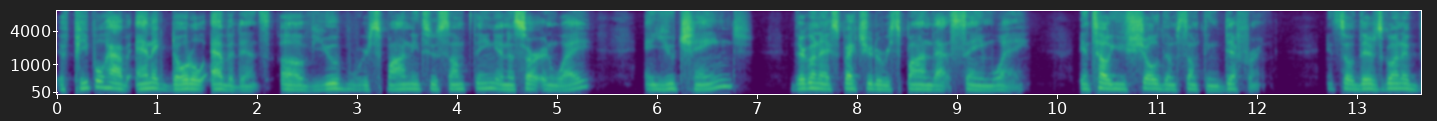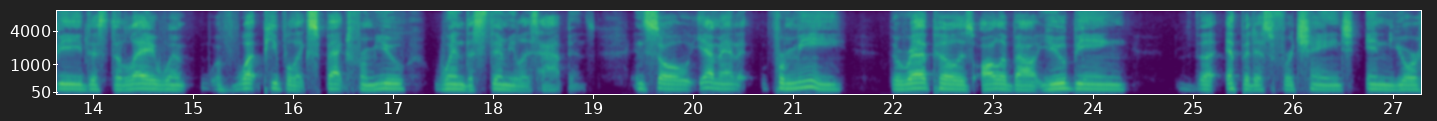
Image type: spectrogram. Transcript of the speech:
if people have anecdotal evidence of you responding to something in a certain way, and you change, they're going to expect you to respond that same way until you show them something different. And so there's going to be this delay when of what people expect from you when the stimulus happens. And so, yeah, man, for me, the red pill is all about you being the impetus for change in your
